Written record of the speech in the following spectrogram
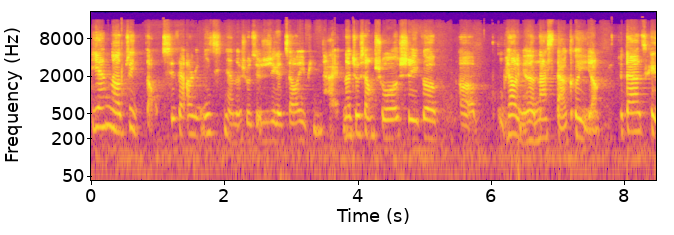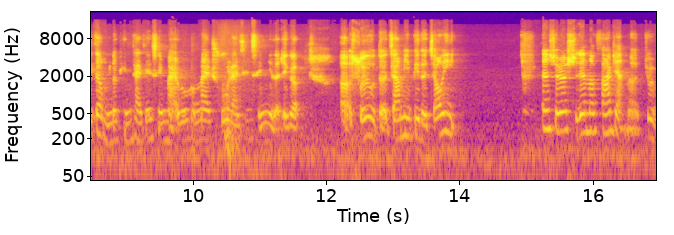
边呢，最早期在二零一七年的时候，其实是一个交易平台，那就像说是一个呃股票里面的纳斯达克一样，就大家可以在我们的平台进行买入和卖出，来进行你的这个呃所有的加密币的交易。但随着时间的发展呢，就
